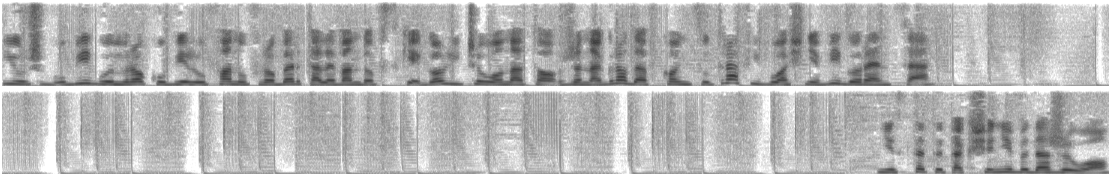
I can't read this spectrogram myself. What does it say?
Już w ubiegłym roku wielu fanów Roberta Lewandowskiego liczyło na to, że nagroda w końcu trafi właśnie w jego ręce. Niestety tak się nie wydarzyło.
